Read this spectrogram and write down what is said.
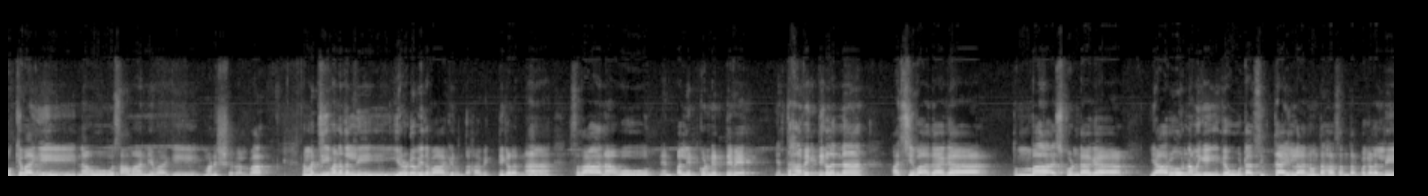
ಮುಖ್ಯವಾಗಿ ನಾವು ಸಾಮಾನ್ಯವಾಗಿ ಮನುಷ್ಯರಲ್ವಾ? ನಮ್ಮ ಜೀವನದಲ್ಲಿ ಎರಡು ವಿಧವಾಗಿರುವಂತಹ ವ್ಯಕ್ತಿಗಳನ್ನು ಸದಾ ನಾವು ನೆನಪಲ್ಲಿಟ್ಕೊಂಡಿರ್ತೇವೆ. ಎಂತಹ ವ್ಯಕ್ತಿಗಳನ್ನು? ಹಸಿವಾದಾಗ, ತುಂಬ ಹಸ್ಕೊಂಡಾಗ ಯಾರೂ ನಮಗೆ ಈಗ ಊಟ ಸಿಗ್ತಾ ಇಲ್ಲ ಅನ್ನುವಂತಹ ಸಂದರ್ಭಗಳಲ್ಲಿ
